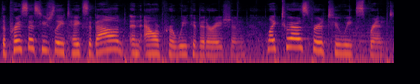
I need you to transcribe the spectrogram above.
The process usually takes about an hour per week of iteration, like two hours for a two week sprint,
